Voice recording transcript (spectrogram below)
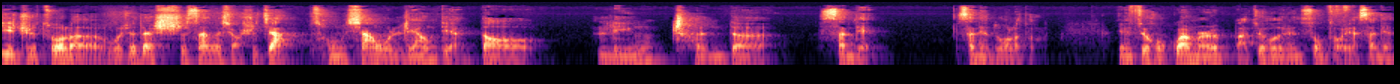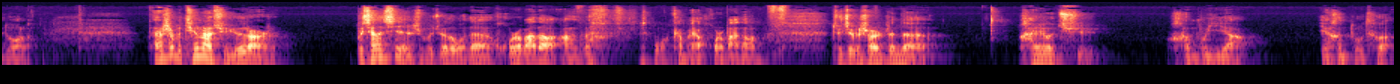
一直做了，我觉得在十三个小时加，从下午两点到凌晨的三点，三点多了都，因为最后关门把最后的人送走也三点多了。但是不是听上去有点不相信？是不是觉得我在胡说八道啊？我干嘛要胡说八道？就这个事儿真的很有趣，很不一样，也很独特。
